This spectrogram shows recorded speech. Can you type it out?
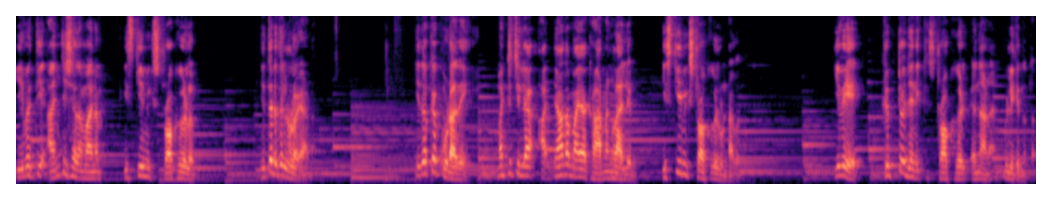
ഇരുപത്തി അഞ്ച് ശതമാനം ഇസ്കീമിക് സ്ട്രോക്കുകളും ഇത്തരത്തിലുള്ളവയാണ്. ഇതൊക്കെ കൂടാതെ മറ്റു ചില അജ്ഞാതമായ കാരണങ്ങളാലും ഇസ്കീമിക് സ്ട്രോക്കുകൾ ഉണ്ടാകുന്നു. ഇവയെ ക്രിപ്റ്റോജനിക് സ്ട്രോക്കുകൾ എന്നാണ് വിളിക്കുന്നത്.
